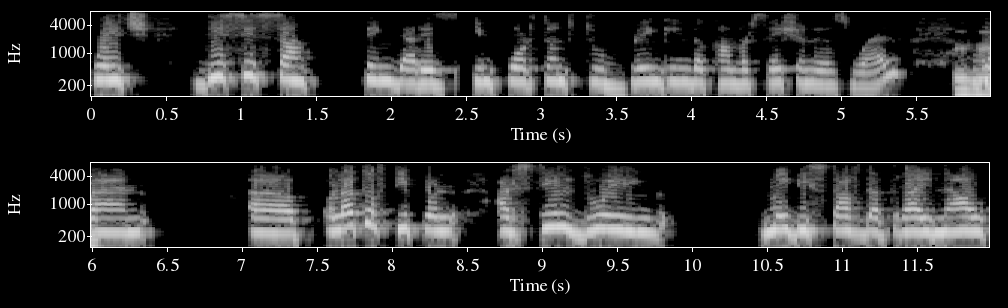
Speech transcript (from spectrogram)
which this is something that is important to bring in the conversation as well. Mhm. When uh, a lot of people are still doing maybe stuff that right now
